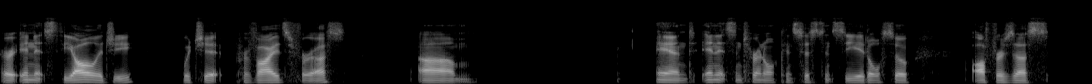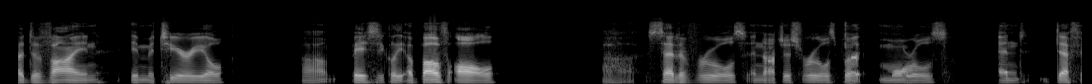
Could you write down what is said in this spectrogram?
or in its theology, which it provides for us, um, and in its internal consistency, it also offers us a divine, immaterial, um, basically above all uh, set of rules, and not just rules, but morals and def-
